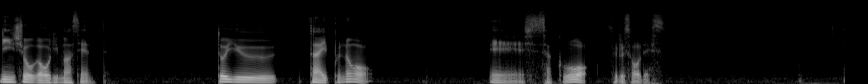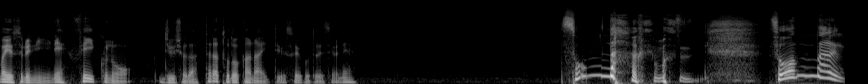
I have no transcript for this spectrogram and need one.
認証がおりません。というタイプの、えー、施策をするそうです。まあ、要するにね、フェイクの住所だったら届かないという、そういうことですよね。そんな まず、そんな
